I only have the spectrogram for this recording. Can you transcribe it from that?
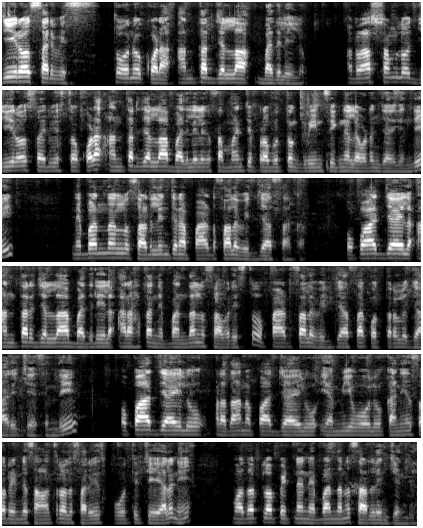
జీరో సర్వీస్తోనూ కూడా అంతర్జిల్లా బదిలీలు. రాష్ట్రంలో జీరో సర్వీస్తో కూడా అంతర్జిల్లా బదిలీలకు సంబంధించి ప్రభుత్వం గ్రీన్ సిగ్నల్ ఇవ్వడం జరిగింది. నిబంధనలు సడలించిన పాఠశాల విద్యాశాఖ. ఉపాధ్యాయుల అంతర్జిల్లా బదిలీల అర్హత నిబంధనలు సవరిస్తూ పాఠశాల విద్యాశాఖ ఉత్తర్వులు జారీ చేసింది. ఉపాధ్యాయులు ప్రధానోపాధ్యాయులు ఎంఈఓలు కనీసం రెండు సంవత్సరాల సర్వీస్ పూర్తి చేయాలని మొదట్లో పెట్టిన నిబంధనలు సడలించింది.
